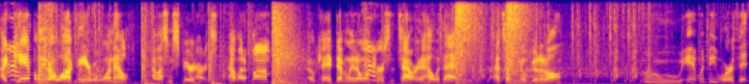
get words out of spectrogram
I can't believe I walked in here with one health. How about some spirit hearts? How about a bomb? Okay, definitely don't want Curse of the Tower. To hell with that. That's like no good at all. Ooh, it would be worth it.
